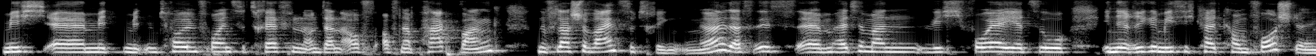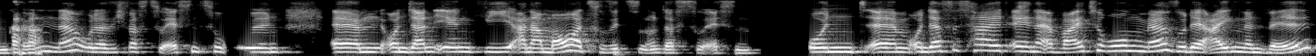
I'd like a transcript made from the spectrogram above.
mich äh, mit, mit einem tollen Freund zu treffen und dann auf, auf einer Parkbank eine Flasche Wein zu trinken. Ne? Das ist, ähm, hätte man sich vorher jetzt so in der Regelmäßigkeit kaum vorstellen können ne? oder sich was zu essen zu holen ähm, und dann irgendwie an der Mauer zu sitzen und das zu essen. Und, ähm, und das ist halt eine Erweiterung ne, so der eigenen Welt.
